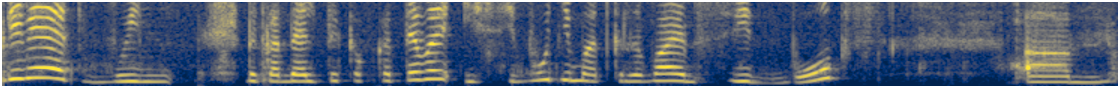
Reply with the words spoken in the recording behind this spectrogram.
привет! Вы на канале Тыковка ТВ и сегодня мы открываем свитбокс эм,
